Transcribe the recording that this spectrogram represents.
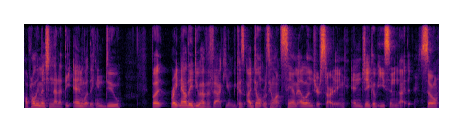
I'll probably mention that at the end, what they can do. But right now they do have a vacuum because I don't really want Sam Ehlinger starting and Jacob Eason neither. So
